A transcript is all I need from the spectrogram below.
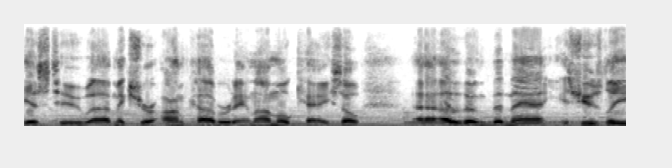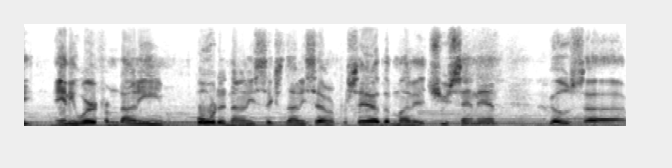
is to uh, make sure I'm covered and I'm okay. So. Uh, other than, than that, it's usually anywhere from 94 to 96, 97 percent of the money that you send in goes uh,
